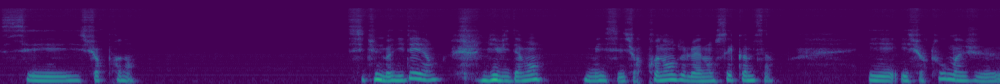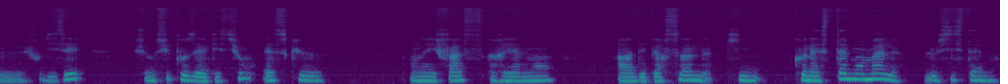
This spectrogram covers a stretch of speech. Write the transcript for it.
c'est surprenant. C'est une bonne idée, hein, évidemment mais c'est surprenant de l'annoncer comme ça. Et, surtout, moi, je, vous disais, je me suis posé la question est-ce que on est face réellement à des personnes qui connaissent tellement mal le système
